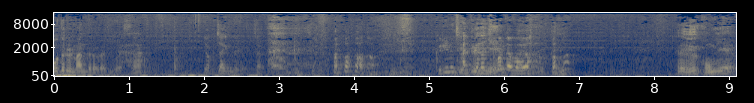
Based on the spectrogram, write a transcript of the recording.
보드를 만들어 가지고 왔어. 역작입니다, 역작. 그리는 잔디가 다 그린이에요. 죽었나 봐요. 근데 여기 공이에요.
